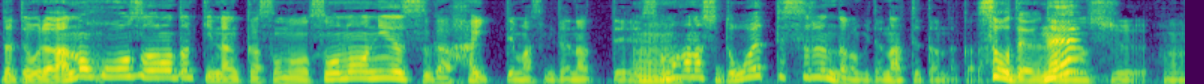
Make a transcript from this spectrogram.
だって俺あの放送の時なんかその、そのニュースが入ってますみたいになって、その話どうやってするんだろうみたいになってたんだから。そうだよあねの。週。うん。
